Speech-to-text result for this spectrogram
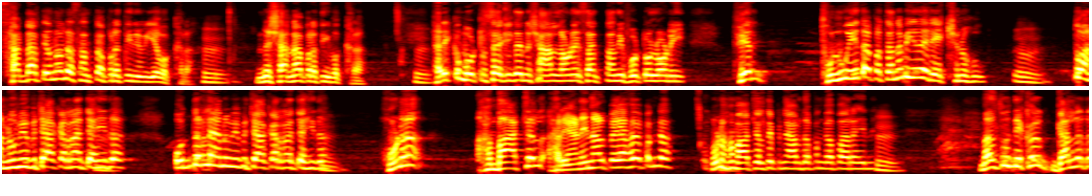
ਸਾਡਾ ਤੇ ਉਹਨਾਂ ਦਾ ਸੰਤਾਂ ਪ੍ਰਤੀ ਰਵਈਆ ਵੱਖਰਾ। ਨਿਸ਼ਾਨਾ ਪ੍ਰਤੀ ਵੱਖਰਾ। ਹਰ ਇੱਕ ਮੋਟਰਸਾਈਕਲ ਤੇ ਨਿਸ਼ਾਨ ਲਾਉਣੇ ਸੰਤਾਂ ਦੀ ਫੋਟੋ ਲਾਉਣੀ। ਫਿਰ ਤੁਹਾਨੂੰ ਇਹ ਤਾਂ ਪਤਾ ਨਾ ਵੀ ਇਹਦੇ ਰਿਐਕਸ਼ਨ ਹੋ ਹੂੰ। ਤੁਹਾਨੂੰ ਵੀ ਬਚਾ ਕਰਨਾ ਚਾਹੀਦਾ। ਉਧਰਲਿਆਂ ਨੂੰ ਵੀ ਬਚਾ ਕਰਨਾ ਚਾਹੀਦਾ। ਹੁਣ ਹਿਮਾਚਲ ਹਰਿਆਣੇ ਨਾਲ ਪਿਆ ਹੋਇਆ ਪੰਗਾ। ਹੁਣ ਹਿਮਾਚਲ ਤੇ ਪੰਜਾਬ ਦਾ ਪੰਗਾ ਪਾ ਰਹੇ ਨੇ। ਮਤਲਬ ਤੁਸੀਂ ਦੇਖੋ ਗੱਲ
